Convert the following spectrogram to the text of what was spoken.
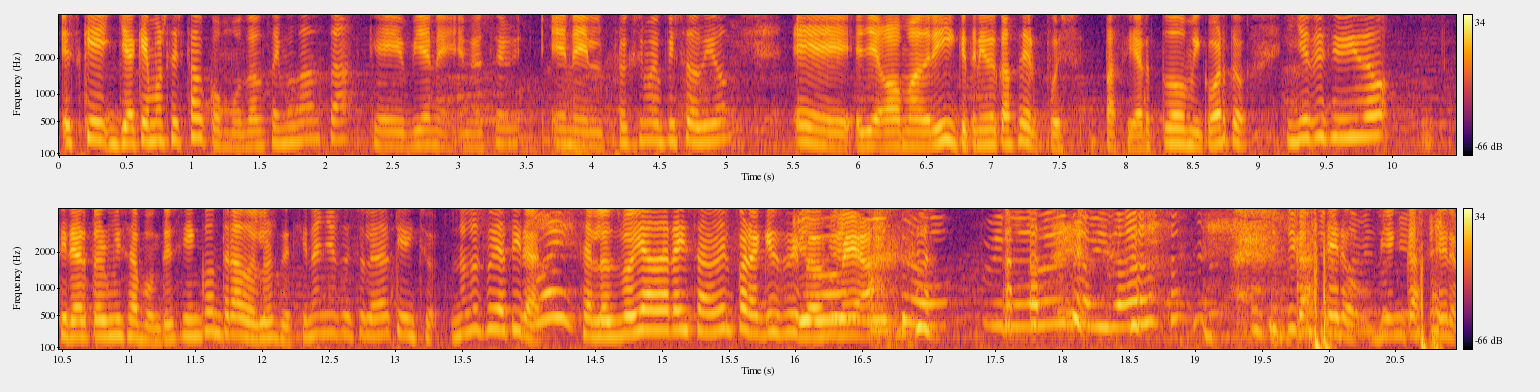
es que ya que hemos estado con Mudanza y Mudanza, que viene en el, en el próximo episodio, eh, he llegado a Madrid y ¿qué he tenido que hacer? Pues vaciar todo mi cuarto. Y he decidido tirar todos mis apuntes y he encontrado los de 100 años de soledad y he dicho, no los voy a tirar, se los voy a dar a Isabel para que se los lea. Mi regalo de Navidad. Chicos, Casero, ¿sabéis lo bien que- casero.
